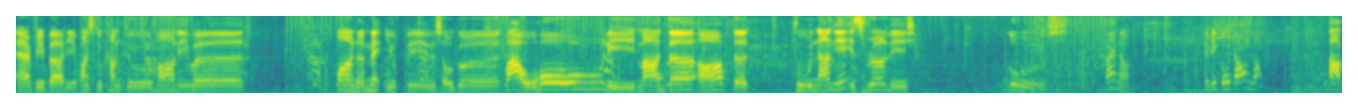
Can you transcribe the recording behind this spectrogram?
Everybody wants to come to Hollywood. Wanna make you feel so good. Wow, holy mother of the Punani is really loose. Kind of. Can we go down now? Ah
